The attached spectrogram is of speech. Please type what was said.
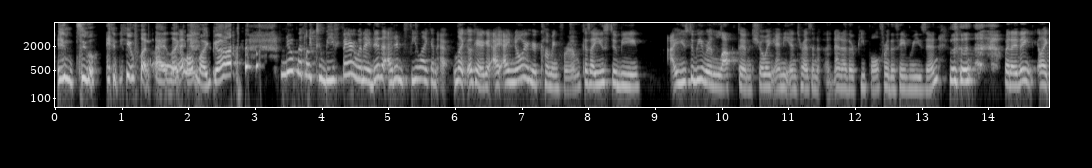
into anyone. I like, oh my god. No, but like to be fair, when I did that, I didn't feel like an like. Okay, okay, I, I know where you're coming from because I used to be, I used to be reluctant showing any interest in, in other people for the same reason. but I think like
